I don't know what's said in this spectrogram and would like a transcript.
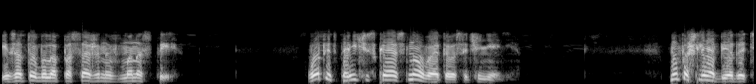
и зато была посажена в монастырь. Вот историческая основа этого сочинения. Мы пошли обедать,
